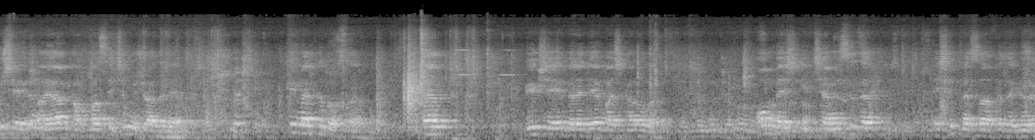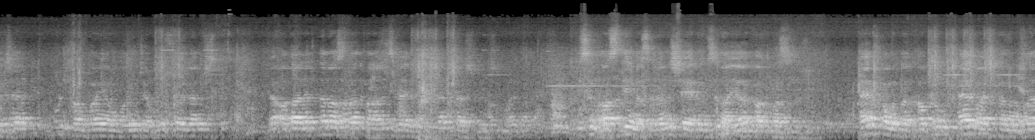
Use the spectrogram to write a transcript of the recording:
bu şehrin ayağa kalkması için mücadele yapacağız. Kıymetli dostlarım, ben Büyükşehir Belediye Başkanı olarak 15 ilçemizi de eşit mesafede göreceğim. Bu kampanyam boyunca bunu söylemiştim. Ve adaletten asla taviz vermeyeceğim, şaşmayacağım. Bizim asli meselemiz şehrimizin ayağa kalkmasıdır. Her konuda kapım, her başkanımıza,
